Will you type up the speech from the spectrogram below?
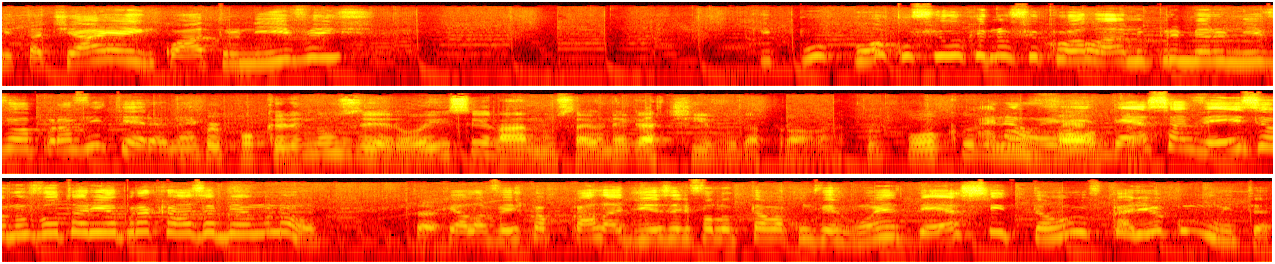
Itatiaia em quatro níveis. Que por pouco o Fiuk não ficou lá no primeiro nível a prova inteira, né? Por pouco ele não zerou e sei lá, não saiu negativo da prova, né? Por pouco ele Ah, não, não, é, volta. dessa vez eu não voltaria pra casa mesmo, não. Tá. Aquela vez com a Carla Dias ele falou que tava com vergonha dessa, então eu ficaria com muita.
